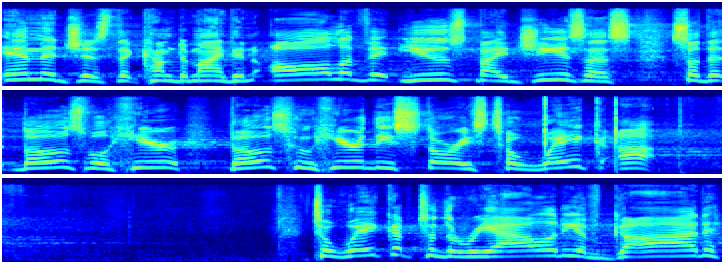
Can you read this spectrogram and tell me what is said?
images that come to mind, and all of it used by Jesus so that those will hear those who hear these stories to wake up. To wake up to the reality of God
